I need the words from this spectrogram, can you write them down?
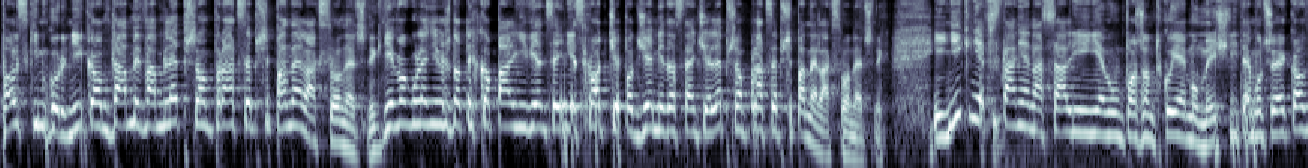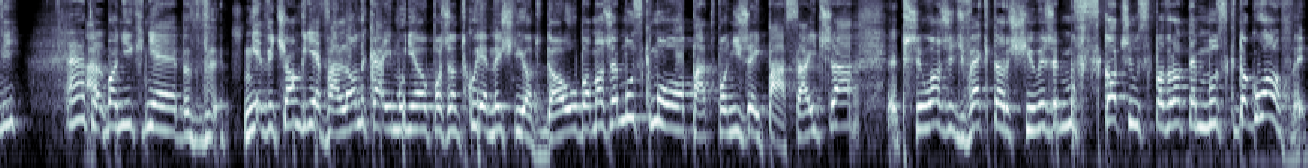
polskim górnikom, damy wam lepszą pracę przy panelach słonecznych. Nie w ogóle nie już do tych kopalni więcej nie schodźcie pod ziemię, dostaniecie lepszą pracę przy panelach słonecznych. I nikt nie wstanie na sali i nie uporządkuje mu myśli temu człowiekowi? To... Albo nikt nie, nie wyciągnie walonka i mu nie uporządkuje myśli od dołu, bo może mózg mu opadł poniżej pasa i trzeba przyłożyć wektor siły, żeby mu wskoczył z powrotem mózg do głowy.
